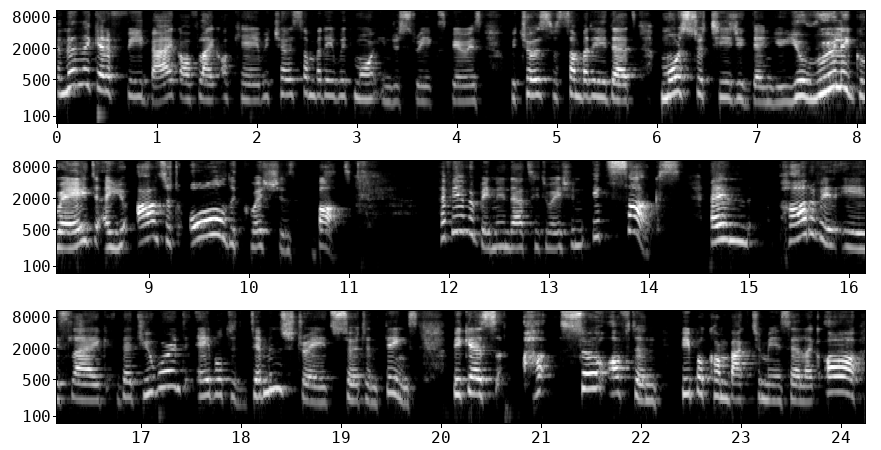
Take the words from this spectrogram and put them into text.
And then they get a feedback of like okay we chose somebody with more industry experience. We chose somebody that's more strategic than you. You're really great and you answered all the questions but have you ever been in that situation? It sucks. And part of it is like that you weren't able to demonstrate certain things because uh, so often people come back to me and say like oh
